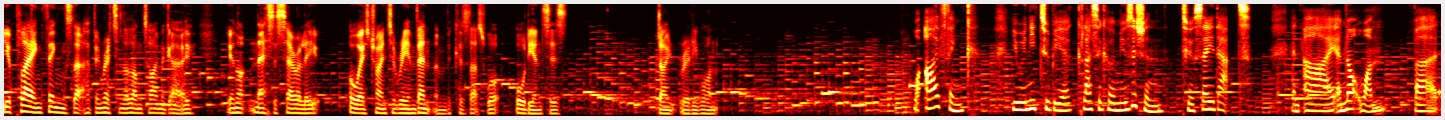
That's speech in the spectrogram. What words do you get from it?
you're playing things that have been written a long time ago. You're not necessarily always trying to reinvent them because that's what audiences don't really want. Well, I think you will need to be a classical musician to say that. And I am not one, but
